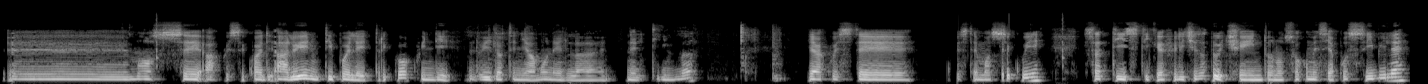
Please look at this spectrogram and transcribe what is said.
eh, mosse ah queste qua di, ah lui è un tipo elettrico quindi lui lo teniamo nel, nel team. E ha queste queste mosse qui statistiche felicità 200 non so come sia possibile.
